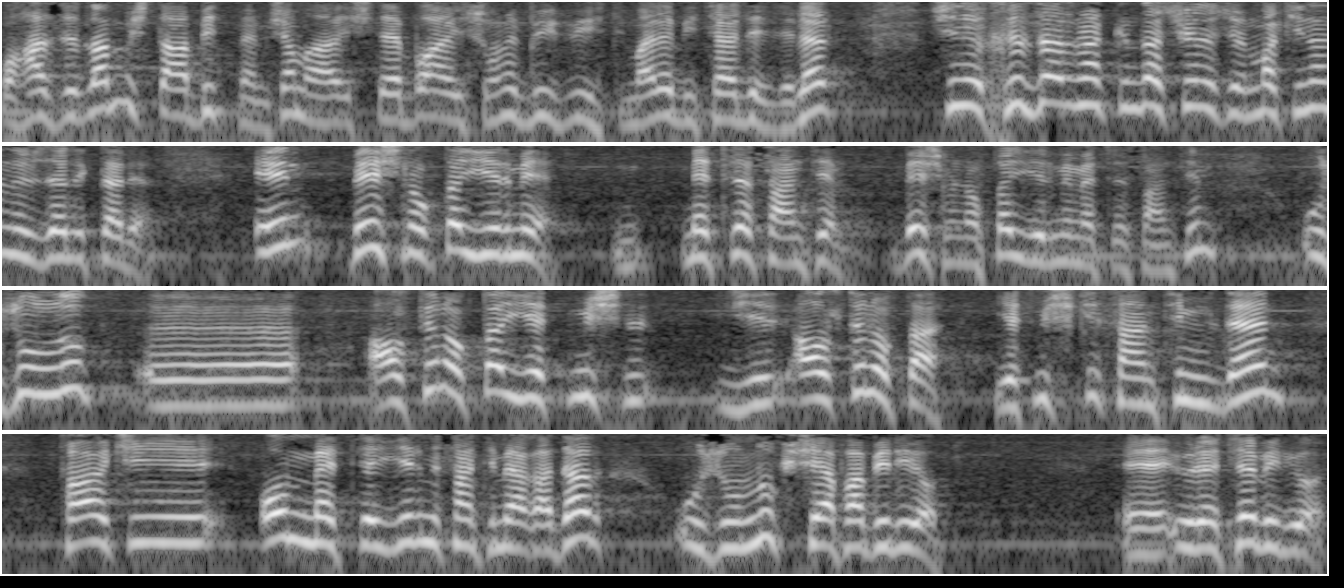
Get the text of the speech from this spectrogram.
bu hazırlanmış daha bitmemiş ama işte bu ay sonu büyük bir ihtimalle biter dediler. Şimdi hızların hakkında şöyle söyleyeyim. Makinenin özellikleri. En 5.20 metre santim. 5.20 metre santim. Uzunluk e, 6.70 6.72 santimden ta ki 10 metre 20 santime kadar uzunluk şey yapabiliyor. E, üretebiliyor.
